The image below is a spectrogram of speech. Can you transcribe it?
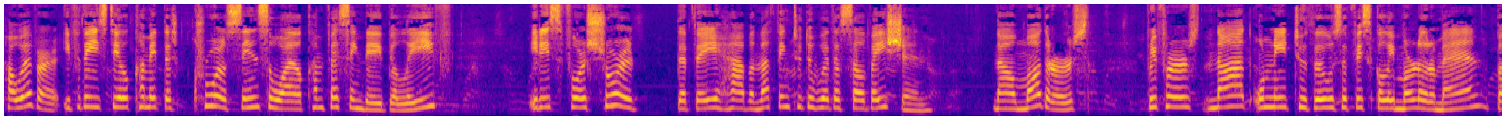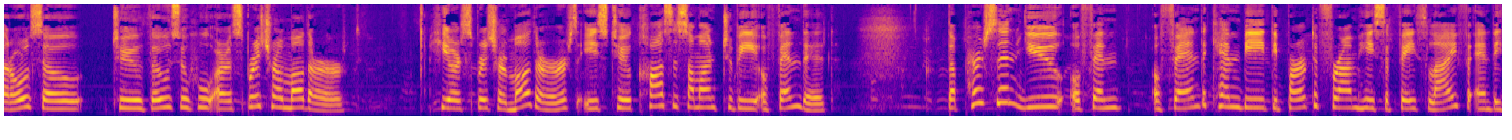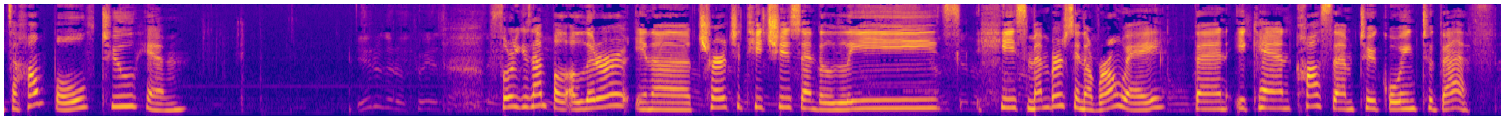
However, if they still commit the cruel sins while confessing they believe, it is for sure that they have nothing to do with the salvation. Now, mothers refers not only to those physically murdered men, but also to those who are spiritual mothers. Here, spiritual mothers is to cause someone to be offended. The person you offend offend can be departed from his faith life and it's humble to him. For example, a leader in a church teaches and leads his members in a wrong way, then it can cause them to going to death.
